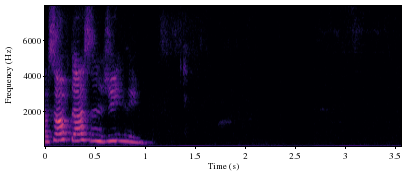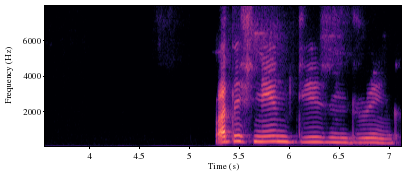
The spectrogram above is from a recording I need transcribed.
Pass auf, da ist ein Genie. Warte, ich nehme diesen Drink.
